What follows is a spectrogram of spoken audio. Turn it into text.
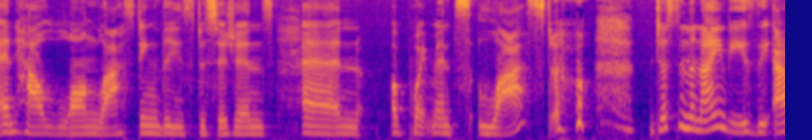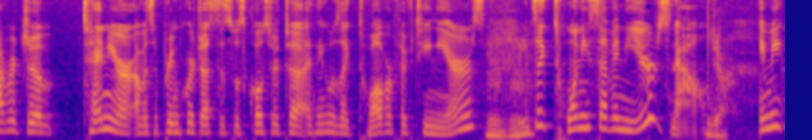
and how long lasting these decisions and appointments last. Just in the 90s, the average of tenure of a Supreme Court justice was closer to, I think it was like 12 or 15 years. Mhm. It's like 27 years now. Yeah. Amy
